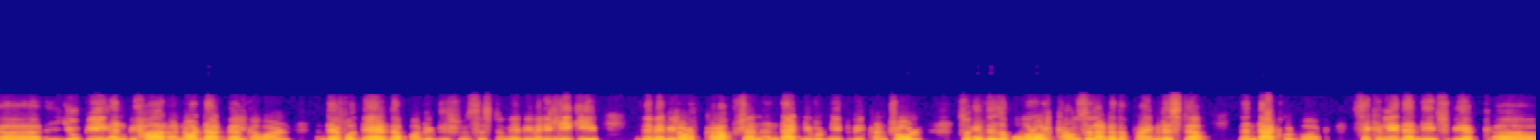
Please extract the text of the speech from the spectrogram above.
uh, UP and Bihar are not that well governed. And therefore, there the public distribution system may be very leaky. There may be a lot of corruption, and that would need to be controlled. So, if there's an overall council under the prime minister, then that could work. Secondly, there needs to be a uh,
